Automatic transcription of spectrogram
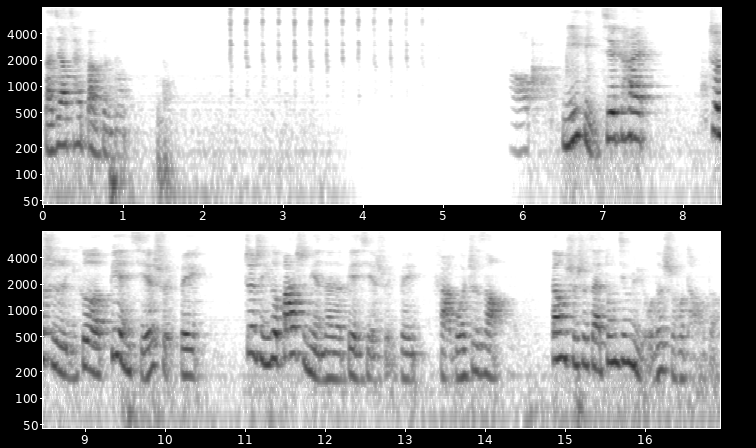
大家猜半分钟。好，谜底揭开，这是一个便携水杯，这是一个八十年代的便携水杯，法国制造，当时是在东京旅游的时候淘的，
